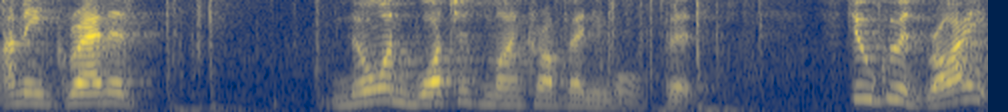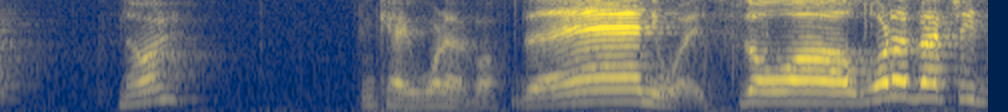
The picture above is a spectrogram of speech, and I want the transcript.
I mean, granted, no one watches Minecraft anymore, but still good, right? No? Okay, whatever. Anyway, so uh, what I've actually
